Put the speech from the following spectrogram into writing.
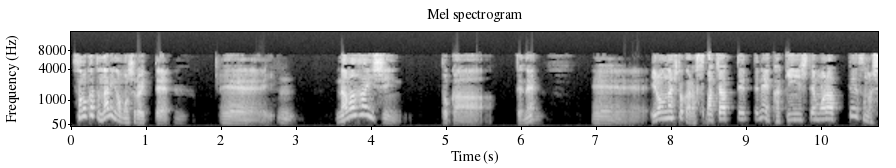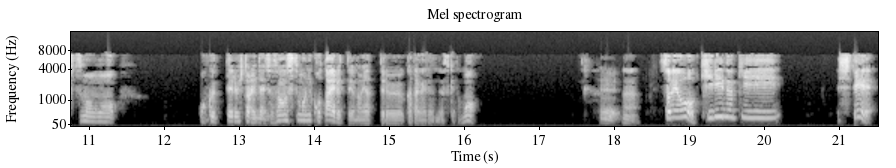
その方何が面白いって、うんえーうん。生配信とかでね、えーいろんな人からスパチャって言ってね、課金してもらって、その質問を送ってる人に対して、うんその質問に答えるっていうのをやってる方がいるんですけども、ええ。うん。それを切り抜きして、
